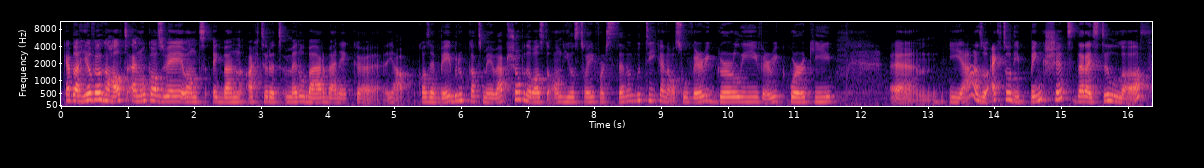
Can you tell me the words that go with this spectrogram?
Ik heb dat heel veel gehad en ook als wij, want ik ben achter het middelbaar, ben ik, uh, ja, ik was in bijberoep, ik had mijn webshop, dat was de On Heels 24-7 boutique en dat was zo very girly, very quirky. Um, ja, zo echt zo die pink shit that I still love.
